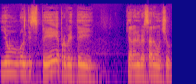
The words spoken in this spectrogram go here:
e eu antecipei, aproveitei que era aniversário de um tio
